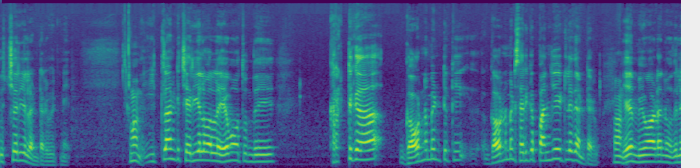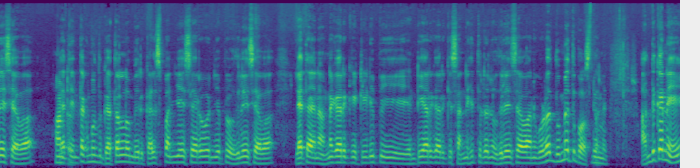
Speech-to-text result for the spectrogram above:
దుశ్చర్యలు అంటారు వీటిని. అవును. ఇట్లాంటి చర్యల వల్ల ఏమవుతుంది? కరెక్ట్గా గవర్నమెంట్కి గవర్నమెంట్ సరిగ్గా పనిచేయట్లేదు అంటారు. ఏ మీ వాడని వదిలేసావా? లేకపోతే ఇంతకుముందు గతంలో మీరు కలిసి పనిచేశారు అని చెప్పి వదిలేసావా? లేకపోతే ఆయన అన్నగారికి టీడీపీ ఎన్టీఆర్ గారికి సన్నిహితుడని వదిలేసావా అని కూడా దుమ్మెత్తిపోస్తుంది అందుకని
